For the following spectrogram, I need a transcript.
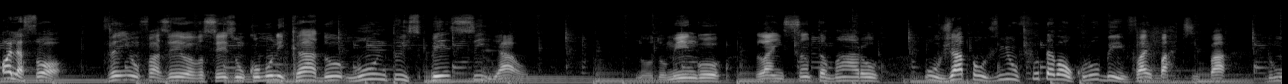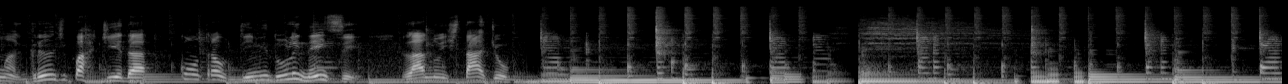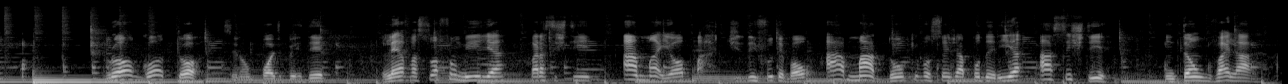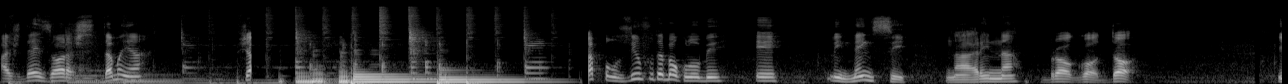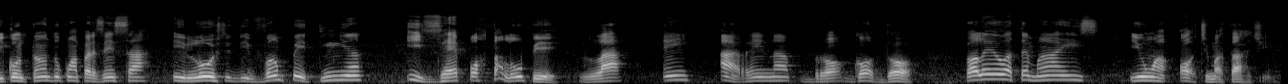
Olha só, venho fazer a vocês um comunicado muito especial. No domingo, lá em Santa Amaro, o Japãozinho Futebol Clube vai participar de uma grande partida contra o time do Linense, lá no estádio. Brogodó. Você não pode perder. Leva sua família para assistir a maior partida de futebol amador que você já poderia assistir. Então vai lá às 10 horas da manhã. Já... Japãozinho Futebol Clube e Linense na Arena Brogodó. E contando com a presença ilustre de Vampetinha e Zé Portalupe, lá em Arena Brogodó. Valeu, até mais e uma ótima tarde.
